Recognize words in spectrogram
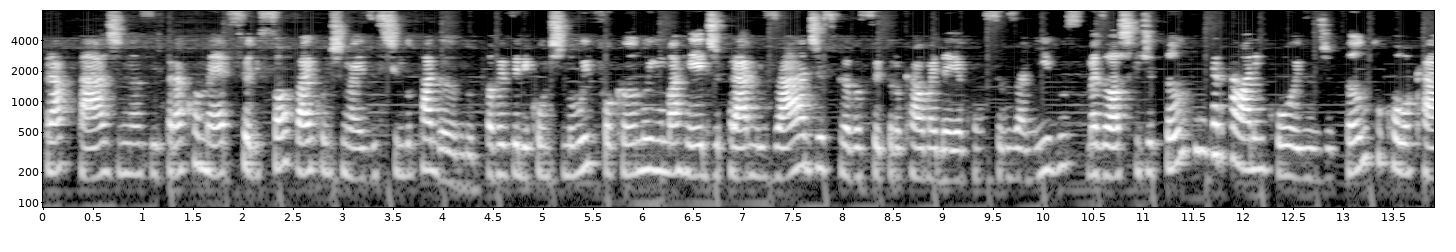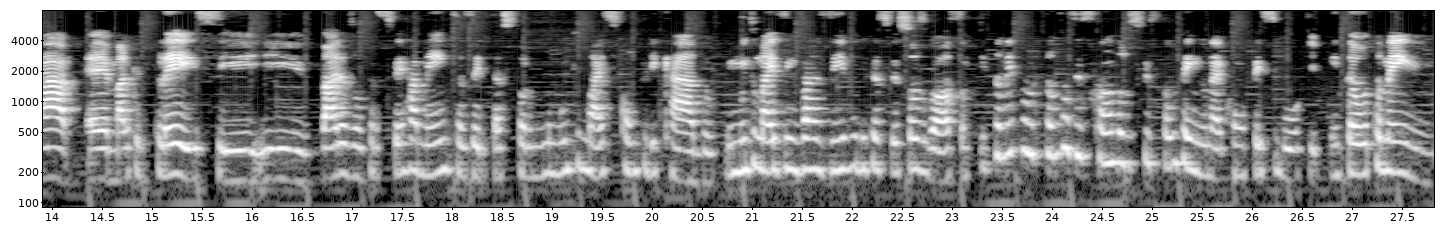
para páginas e para comércio ele só vai continuar existindo pagando. Talvez ele continue focando em uma rede para amizades, para você trocar uma ideia com seus amigos, mas eu acho que de tanto intercalar em coisas, de tanto colocar é, marketplace e, e várias outras ferramentas, ele está se tornando muito mais complicado e muito mais invasivo do que as pessoas gostam. E também por tantos escândalos que estão tendo, né, com o Facebook. Então eu também,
